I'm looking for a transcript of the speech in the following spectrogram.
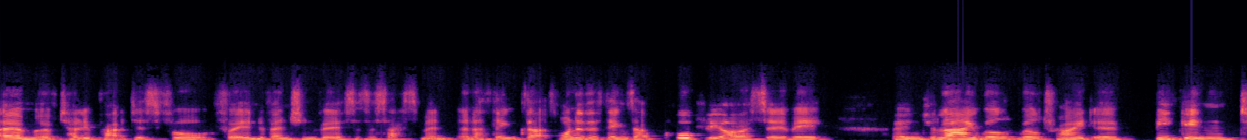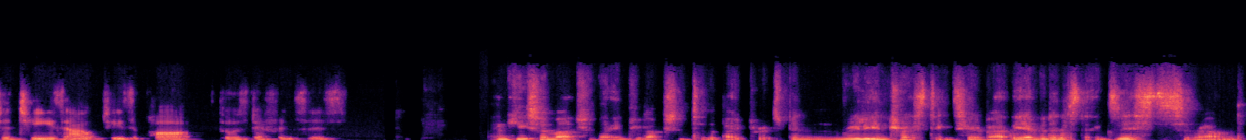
um, of telepractice for, for intervention versus assessment. And I think that's one of the things that hopefully our survey in July will will try to begin to tease out, tease apart those differences. Thank you so much for that introduction to the paper. It's been really interesting to hear about the evidence that exists around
